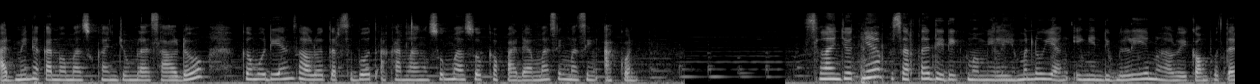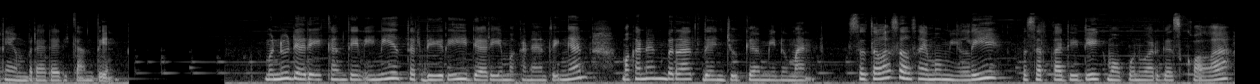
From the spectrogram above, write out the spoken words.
Admin akan memasukkan jumlah saldo, kemudian saldo tersebut akan langsung masuk kepada masing-masing akun. Selanjutnya, peserta didik memilih menu yang ingin dibeli melalui komputer yang berada di kantin. Menu dari kantin ini terdiri dari makanan ringan, makanan berat, dan juga minuman. Setelah selesai memilih, peserta didik maupun warga sekolah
